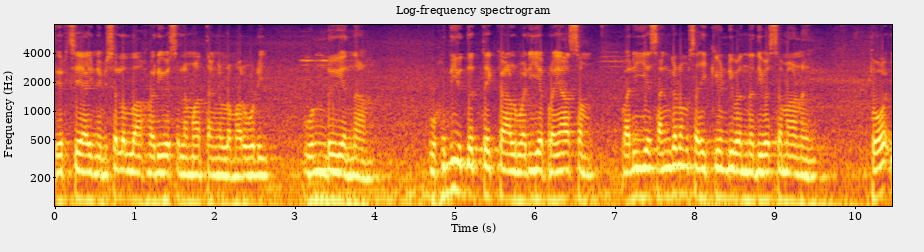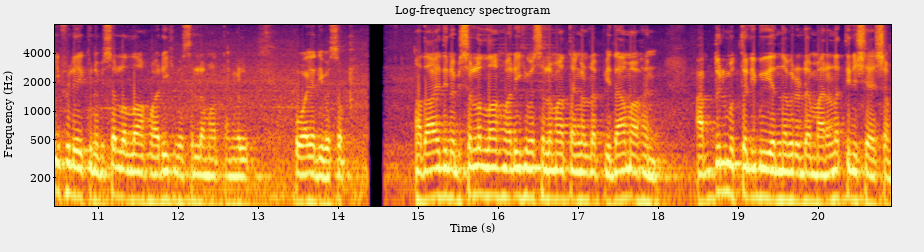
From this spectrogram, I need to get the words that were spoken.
തീർച്ചയായും നബി സല്ലാഹു അലൈ വസ്ലമ തങ്ങളുടെ മറുപടി ഉണ്ട് എന്നാണ്. ഉഹദ് യുദ്ധത്തേക്കാൾ വലിയ പ്രയാസം വലിയ സങ്കടം സഹിക്കേണ്ടി വന്ന ദിവസമാണ് തോയിഫിലേക്ക് നബി സല്ലാഹു അലഹി വസ്ലമ തങ്ങൾ പോയ ദിവസം. അതായത് നബി സല്ലല്ലാഹു അലൈഹി വസല്ലമ തങ്ങളുടെ പിതാമഹൻ അബ്ദുൽ മുത്തലിബ് എന്നവരുടെ മരണത്തിന് ശേഷം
